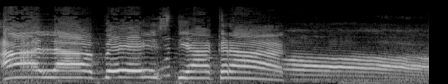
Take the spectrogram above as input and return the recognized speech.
¡A la bestia, crack! Ah,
